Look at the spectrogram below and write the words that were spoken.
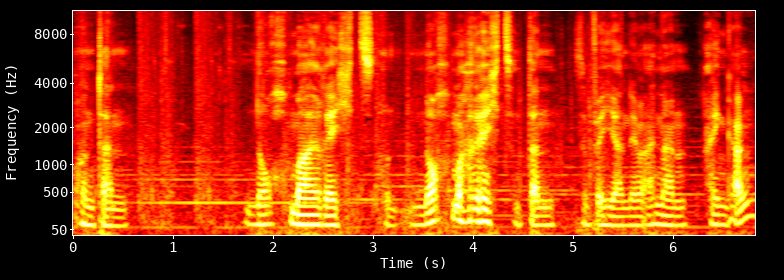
Und dann nochmal rechts und nochmal rechts. Und dann sind wir hier an dem anderen Eingang.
